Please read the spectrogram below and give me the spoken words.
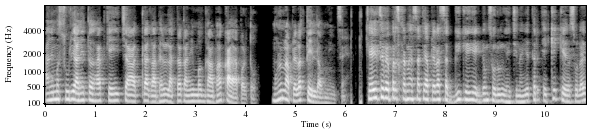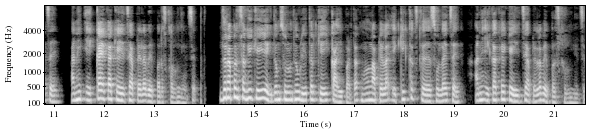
आणि मग सुरी आणि तळहात केळीच्या आतल्या गाभ्याला लागतात आणि मग गाभा काळा पडतो. म्हणून आपल्याला तेल लावून घ्यायचंय. केळीचे वेपर्स करण्यासाठी आपल्याला सगळी केळी एकदम सोलून घ्यायची नाहीये तर एक एक केळ सोलायचे आणि एका एका केळीचे आपल्याला वेपर्स करून घ्यायचे जर आपण सगळी केळी एकदम सोलून ठेवली तर केळी काळी पडतात. म्हणून आपल्याला एक एकच केळ सोलायचे आणि एका एका केळीचे आपल्याला वेपर्स करून घ्यायचे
